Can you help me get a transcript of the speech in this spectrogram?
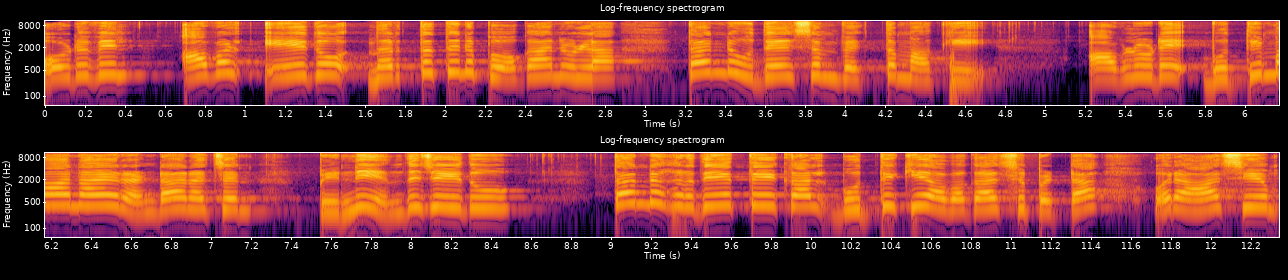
ഒടുവിൽ അവൾ ഏതോ നൃത്തത്തിന് പോകാനുള്ള തന്റെ ഉദ്ദേശം വ്യക്തമാക്കി. അവളുടെ ബുദ്ധിമാനായ രണ്ടാനച്ഛൻ പിന്നെ എന്തു ചെയ്തു? തന്റെ ഹൃദയത്തേക്കാൾ ബുദ്ധിക്ക് അവകാശപ്പെട്ട ഒരാശയം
